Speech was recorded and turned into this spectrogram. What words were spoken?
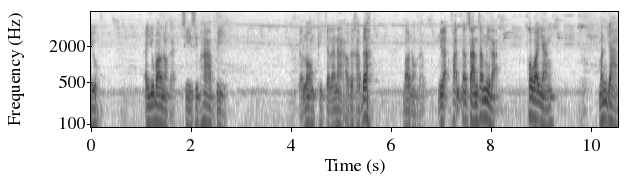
อยู่ อายุเบาหน่อยก็สี่สิบห้าปีก็ลองพิจารณาเอาเถอะครับ เด้อเบาหน่อยครับนี่แหละฝันสันซ้ำนี่แหละเพราะว่าอย่างมันยาก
